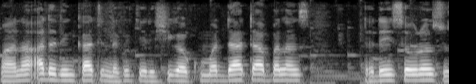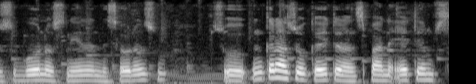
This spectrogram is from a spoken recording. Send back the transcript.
ma'ana adadin katin da kake da shi ga kuma data balance da dai sauransu su bonus ne nan da sauransu. So in kana so ka yi transfer na ATMs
